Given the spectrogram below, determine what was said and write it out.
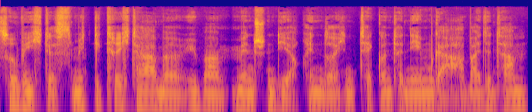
so wie ich das mitgekriegt habe über Menschen, die auch in solchen Tech-Unternehmen gearbeitet haben,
